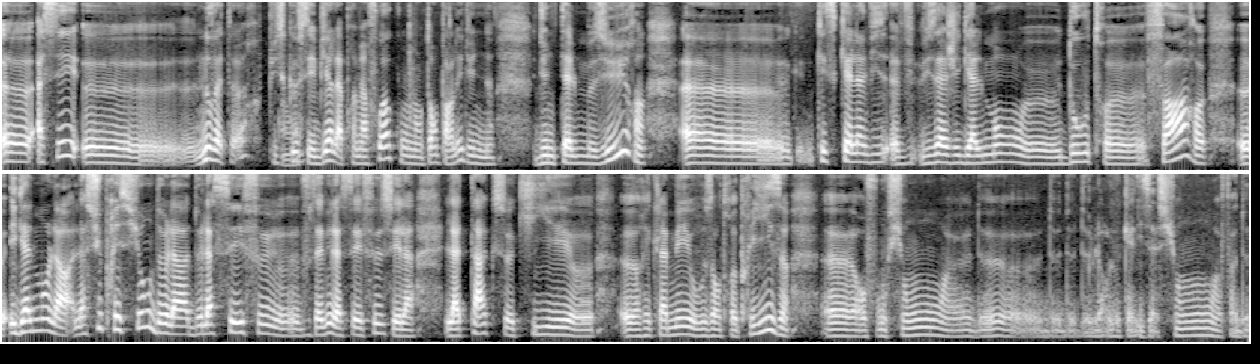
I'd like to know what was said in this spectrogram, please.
euh, assez euh, novateur, puisque c'est bien la première fois qu'on entend parler d'une telle mesure. Euh, qu'est-ce qu'elle envisage également d'autres phares? Également la, la, suppression de la, de la CFE. Vous savez, la CFE, c'est la, la taxe qui est réclamée aux entreprises en fonction de, de, de, leur localisation, enfin de,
